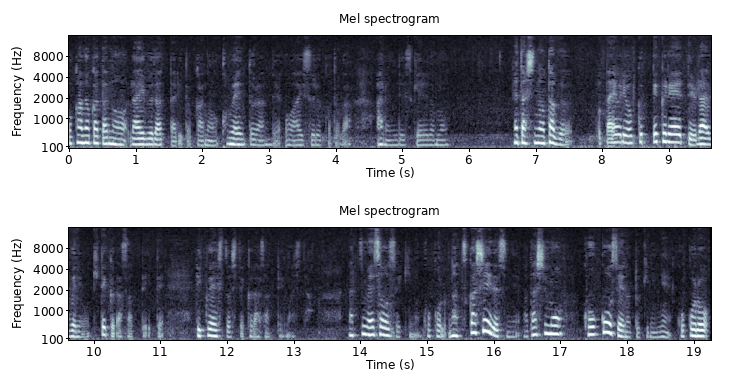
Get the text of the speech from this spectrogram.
他の方のライブだったりとかのコメント欄でお会いすることがあるんですけれども私の多分お便り送ってくれっていうライブにも来てくださっていてリクエストしてくださっていました。夏目漱石の心懐かしいですね。私も高校生の時にね心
